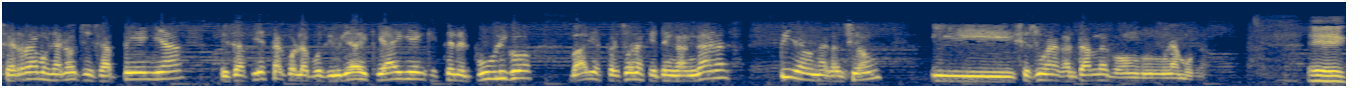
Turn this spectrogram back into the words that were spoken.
cerramos la noche esa peña, esa fiesta con la posibilidad de que alguien que esté en el público, varias personas que tengan ganas, pidan una canción y se suban a cantarla con la muda. Eh,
